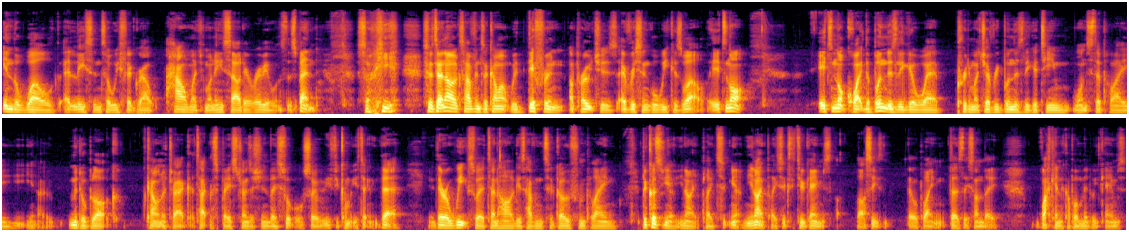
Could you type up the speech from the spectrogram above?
in the world, at least until we figure out how much money Saudi Arabia wants to spend. So he, so Ten Hag's having to come up with different approaches every single week as well. It's not, it's not quite the Bundesliga where pretty much every Bundesliga team wants to play, you know, middle block, counter attack, attack the space, transition based football. So if you come with your technique there, there are weeks where Ten Hag is having to go from playing because you know United played you know United played 62 games last season. They were playing Thursday, Sunday, whacking a couple of midweek games.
